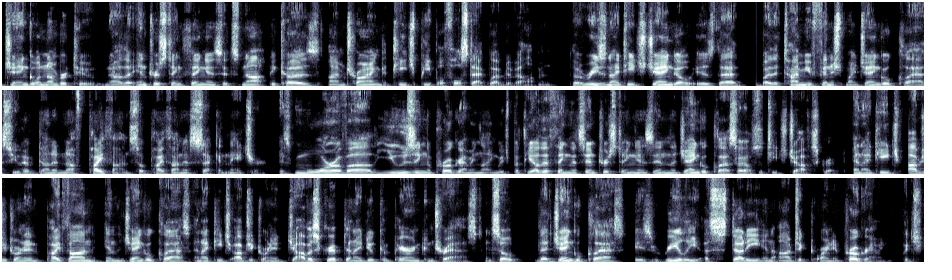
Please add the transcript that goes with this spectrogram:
Django number two. Now, the interesting thing is it's not because I'm trying to teach people full stack web development. The reason I teach Django is that by the time you finish my Django class, you have done enough Python. So Python is second nature. It's more of a using a programming language. But the other thing that's interesting is in the Django class, I also teach JavaScript and I teach object oriented Python in the Django class and I teach object oriented JavaScript JavaScript and I do compare and contrast. And so that Django class is really a study in object oriented programming, which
